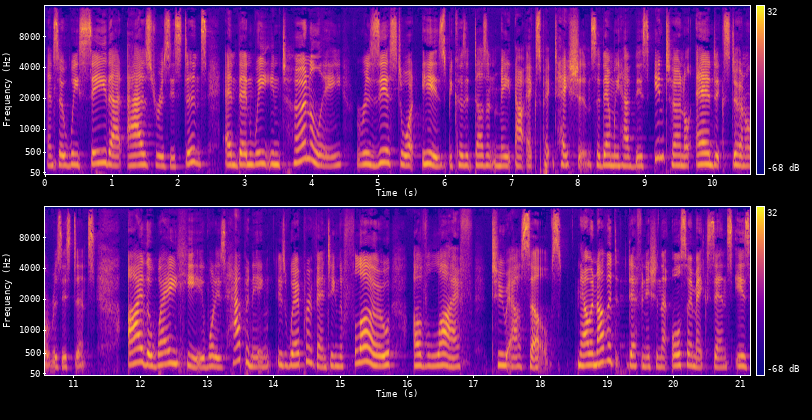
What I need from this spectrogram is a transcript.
And so we see that as resistance, and then we internally resist what is because it doesn't meet our expectations. So then we have this internal and external resistance. Either way, here, what is happening is we're preventing the flow of life to ourselves. Now, another d- definition that also makes sense is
